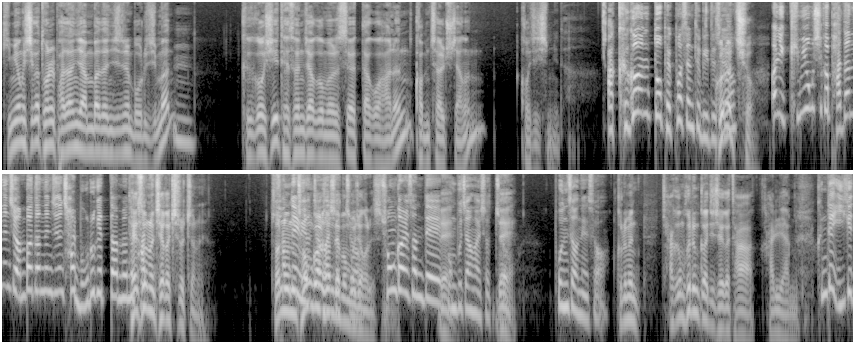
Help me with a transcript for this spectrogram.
김영 씨가 돈을 받았는지 안 받았는지는 모르지만 음. 그것이 대선 자금을 쓰였다고 하는 검찰 주장은 거짓입니다. 아 그건 또 100% 믿으세요? 그렇죠. 아니 김용 씨가 받았는지 안 받았는지는 잘 모르겠다면 대선은 제가 치렀잖아요. 저는 총괄 선대 본부장을 했습니다. 총괄 선대 네. 본부장 하셨죠. 네. 본선에서. 그러면 자금 흐름까지 저희가 다 관리합니다. 근데 이게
